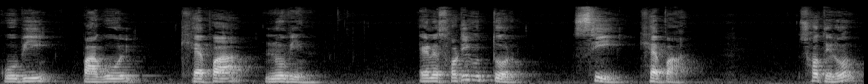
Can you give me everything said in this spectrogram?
কবি, পাগল, খেপা, নবীন। এখানে সঠিক উত্তর সি, খেপা। সতেরো,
